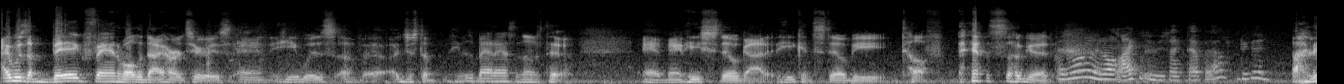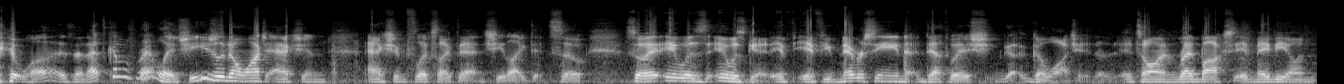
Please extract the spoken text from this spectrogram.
I was a big fan of all the Die Hard series, and he was a, just a he was a badass in those too. And man, he still got it. He can still be tough. it was so good. I normally don't like movies like that, but that was pretty good. It was, and that's coming from Emily. And she usually don't watch action action flicks like that, and she liked it. So, so it, it was it was good. If if you've never seen Death Wish, go, go watch it. It's on Redbox. It may be on.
